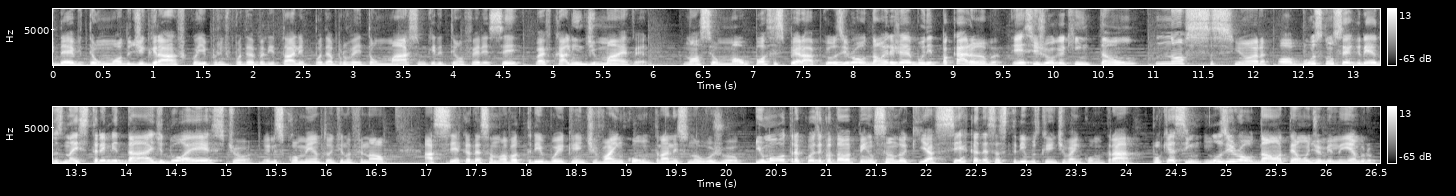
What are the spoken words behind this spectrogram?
que deve ter um modo de gráfico aí pra gente poder habilitar e poder aproveitar o máximo que ele tem a oferecer, vai ficar lindo demais, velho. Nossa, eu mal posso esperar, porque o Zero Dawn ele já é bonito pra caramba. Esse jogo aqui então, nossa senhora. Ó, buscam segredos na extremidade do oeste, ó. Eles comentam aqui no final acerca dessa nova tribo aí que a gente vai encontrar nesse novo jogo. E uma outra coisa que eu tava pensando aqui acerca dessas tribos que a gente vai encontrar, porque assim, no Zero Dawn até onde eu me lembro,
